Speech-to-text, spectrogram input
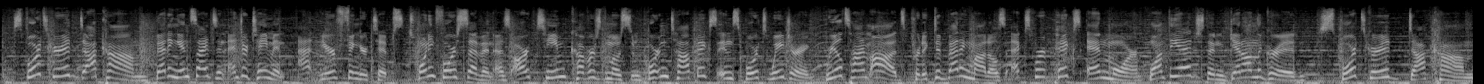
SportsGrid.com. Betting insights and entertainment at your fingertips 24 7 as our team covers the most important topics in sports wagering real time odds, predictive betting models, expert picks, and more. Want the edge? Then get on the grid. SportsGrid.com.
